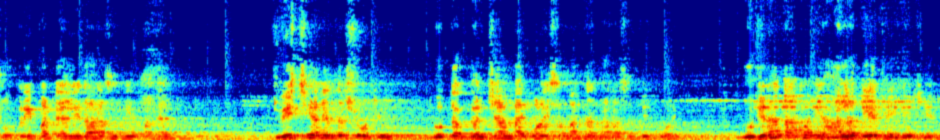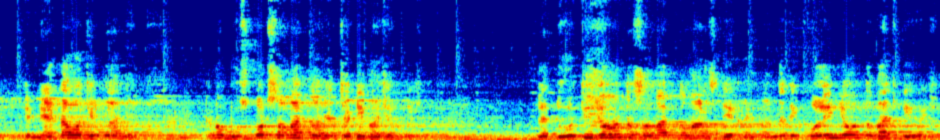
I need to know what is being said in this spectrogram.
છોકરી પટેલની ધારાસભ્ય પટેલ. વિછિયાની અંદર શું થયું? મૃતક ઘનશ્યામભાઈ કોળી સમાજના ધારાસભ્ય કોળી. ગુજરાત આખાની હાલત એ થઈ ગઈ છે કે નેતાઓ જેટલા છે એનો બુસ્કોટ સમાજનો છે ચટી ભાજપની છે એટલે દૂરથી જોવો તો સમાજનો માણસ દેખાય પણ અંદરથી ખોલીને જોવો તો ભાજપી હોય છે.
